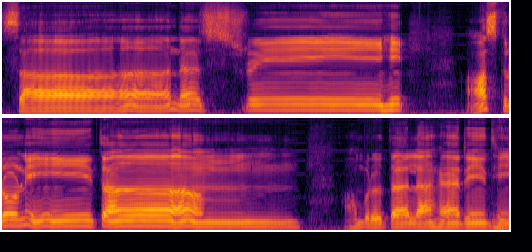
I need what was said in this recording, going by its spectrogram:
सा न श्रीः आस्तृणीताम्। అమృతలహరిధీ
